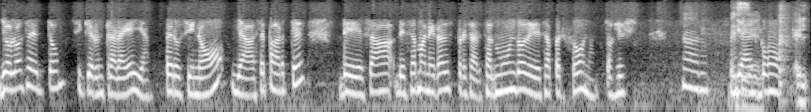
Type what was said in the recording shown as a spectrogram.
yo lo acepto si quiero entrar a ella, pero si no, ya hace parte de esa, de esa manera de expresarse al mundo de esa persona. Entonces, Claro. ya Bien. es como... El-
